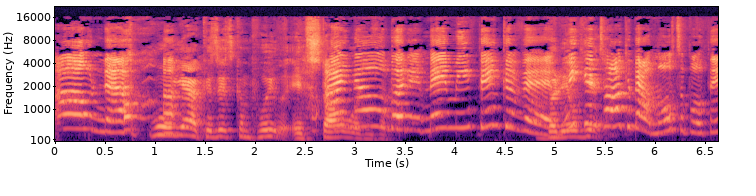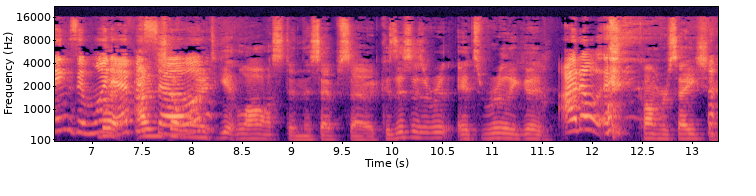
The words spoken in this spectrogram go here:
Oh no! Well, yeah, because it's completely it's Star I Wars. know, but it made me think of it. But we can get- talk about multiple things in one But episode. I just don't want it to get lost in this episode because this is a re- it's really good I don't. conversation.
